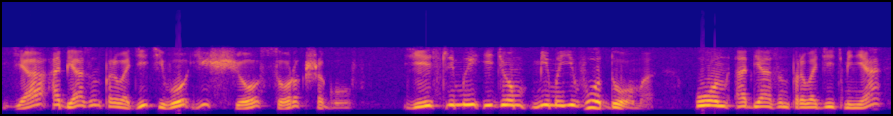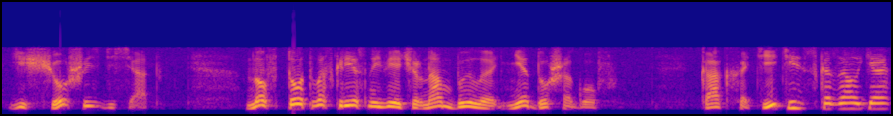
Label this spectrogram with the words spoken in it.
я обязан проводить его еще сорок шагов. Если мы идем мимо его дома, он обязан проводить меня еще шестьдесят. Но в тот воскресный вечер нам было не до шагов. «Как хотите», — сказал я,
